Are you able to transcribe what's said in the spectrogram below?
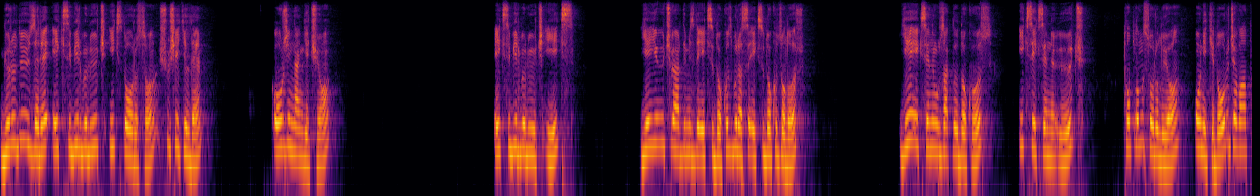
Görüldüğü üzere eksi 1 bölü 3 x doğrusu şu şekilde orijinden geçiyor. Eksi 1 bölü 3 x. Y'ye 3 verdiğimizde eksi 9. Burası eksi 9 olur. Y ekseninin uzaklığı 9. X eksenine 3. Toplamı soruluyor. 12 doğru cevap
